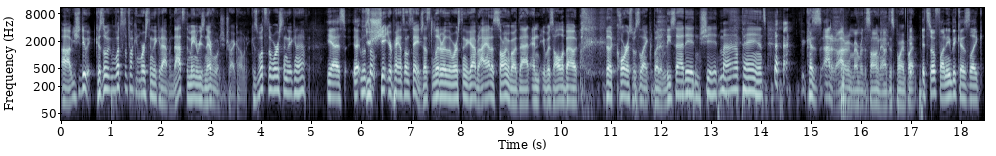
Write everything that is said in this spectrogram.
uh, you should do it. Because what's the fucking worst thing that could happen? That's the main reason everyone should try comedy. Because what's the worst thing that can happen? Yes, it was You so- shit your pants on stage. That's literally the worst thing that could happen. I had a song about that, and it was all about the chorus was like, "But at least I didn't shit my pants." Because I don't know, I don't remember the song now at this point, but it's so funny because like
